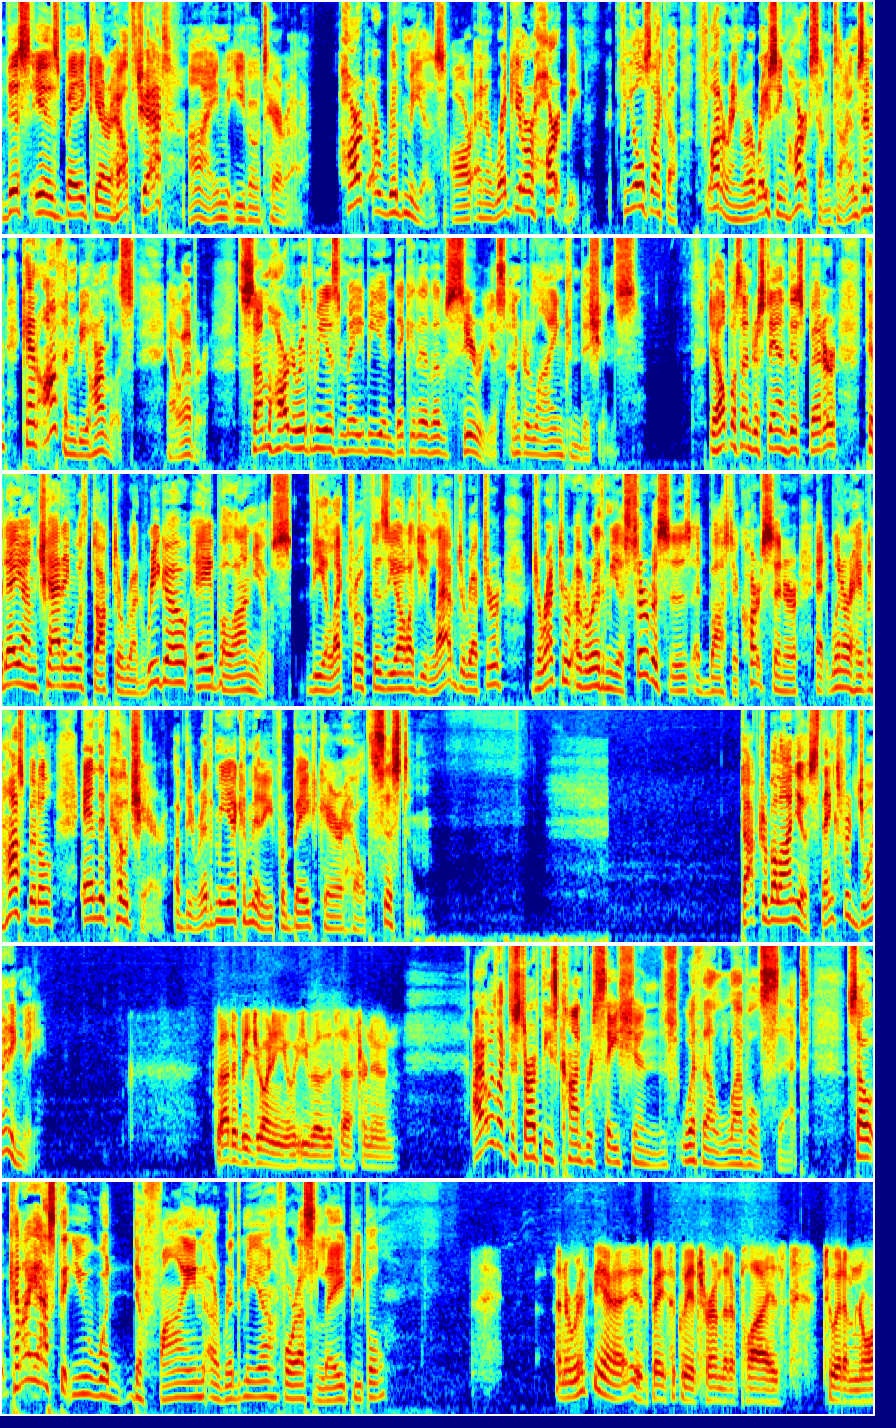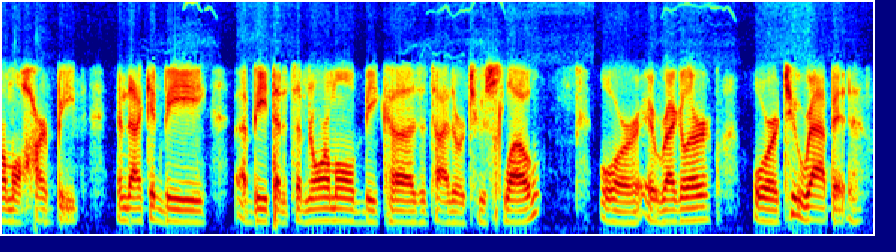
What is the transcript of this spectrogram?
This is BayCare Health Chat. I'm Evo Terra. Heart arrhythmias are an irregular heartbeat. It feels like a fluttering or a racing heart sometimes and can often be harmless. However, some heart arrhythmias may be indicative of serious underlying conditions. To help us understand this better, today I'm chatting with Dr. Rodrigo A. Bolaños, the Electrophysiology Lab Director, Director of Arrhythmia Services at Bostick Heart Center at Winter Haven Hospital, and the co chair of the Arrhythmia Committee for BayCare Health System. Dr. Bolaños, thanks for joining me. Glad to be joining you, Evo, this afternoon. I always like to start these conversations with a level set. So, can I ask that you would define arrhythmia for us lay people? An arrhythmia is basically a term that applies to an abnormal heartbeat. And that could be a beat that it's abnormal because it's either too slow or irregular or too rapid.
